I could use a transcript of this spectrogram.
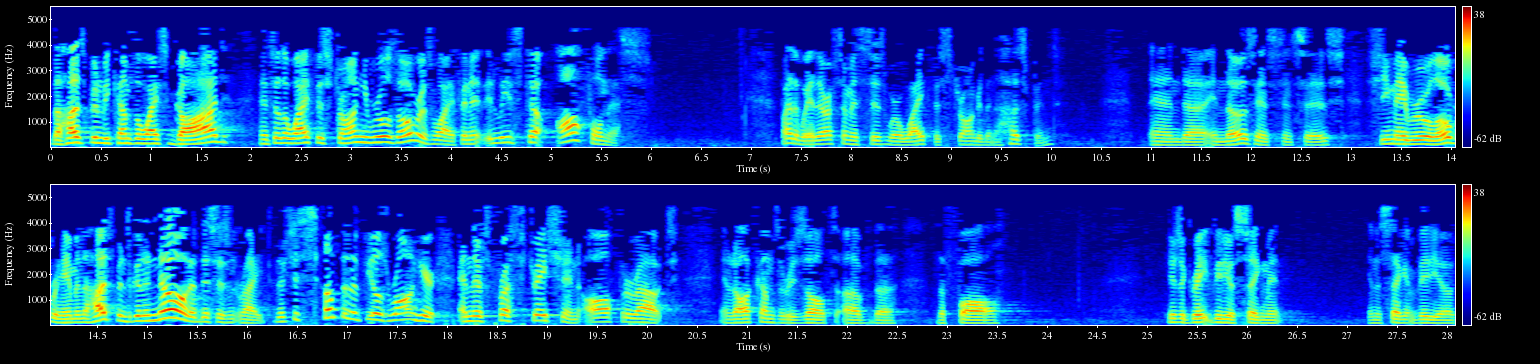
the husband becomes the wife's God. And so the wife is strong. He rules over his wife. And it, it leads to awfulness. By the way, there are some instances where a wife is stronger than a husband. And uh, in those instances, she may rule over him, and the husband's going to know that this isn't right. There's just something that feels wrong here, and there's frustration all throughout. And it all comes as a result of the, the fall. Here's a great video segment in the second video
